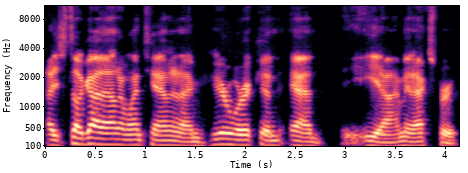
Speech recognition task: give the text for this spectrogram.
I still got out of Montana and I'm here working and yeah, I'm an expert.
